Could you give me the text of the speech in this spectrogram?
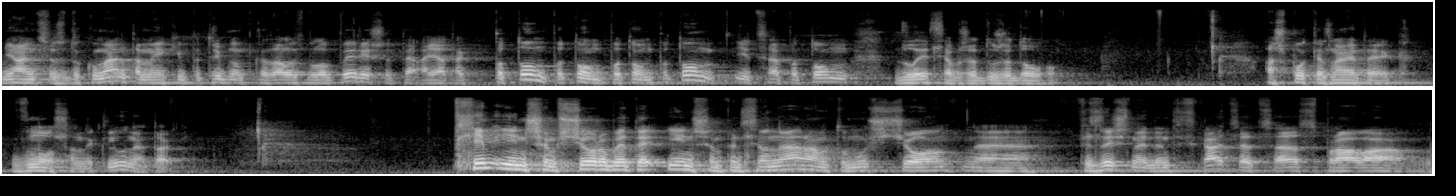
нюансів з документами, які потрібно б казалось було б вирішити. А я так потом, потом, потом, потом, і це потом длиться вже дуже довго. Аж поки, знаєте, як в носа не клюне, так. Всім іншим, що робити іншим пенсіонерам, тому що е, фізична ідентифікація це справа е,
